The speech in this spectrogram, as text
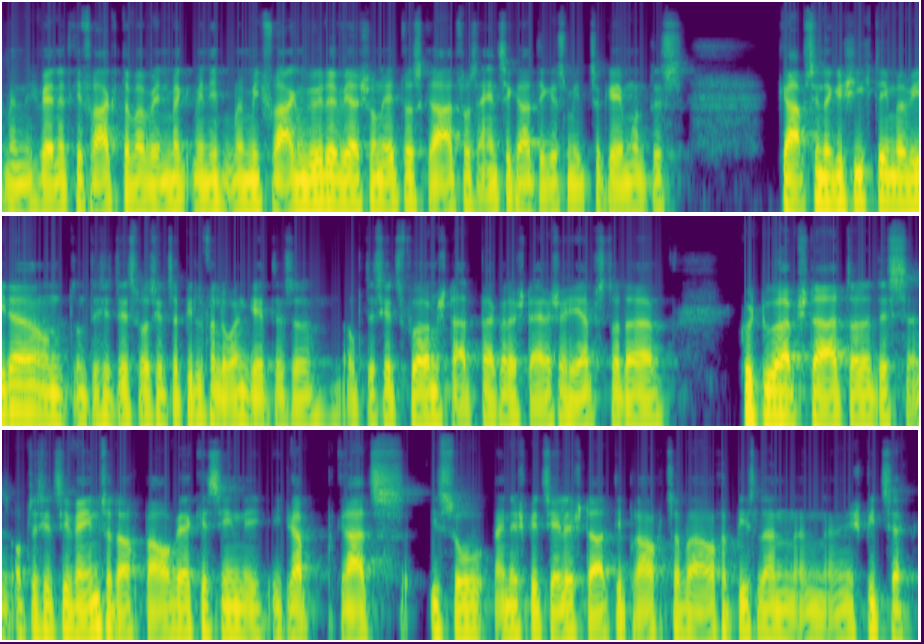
ich, wäre nicht gefragt, aber wenn man, wenn ich, man mich fragen würde, wäre schon etwas gerade was Einzigartiges mitzugeben und das gab es in der Geschichte immer wieder und, und das ist das, was jetzt ein bisschen verloren geht. Also ob das jetzt Forum Stadtpark oder Steirischer Herbst oder Kulturhauptstadt oder das, ob das jetzt Events oder auch Bauwerke sind. Ich, ich glaube, Graz ist so eine spezielle Stadt, die braucht aber auch ein bisschen an, an eine Spitze.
